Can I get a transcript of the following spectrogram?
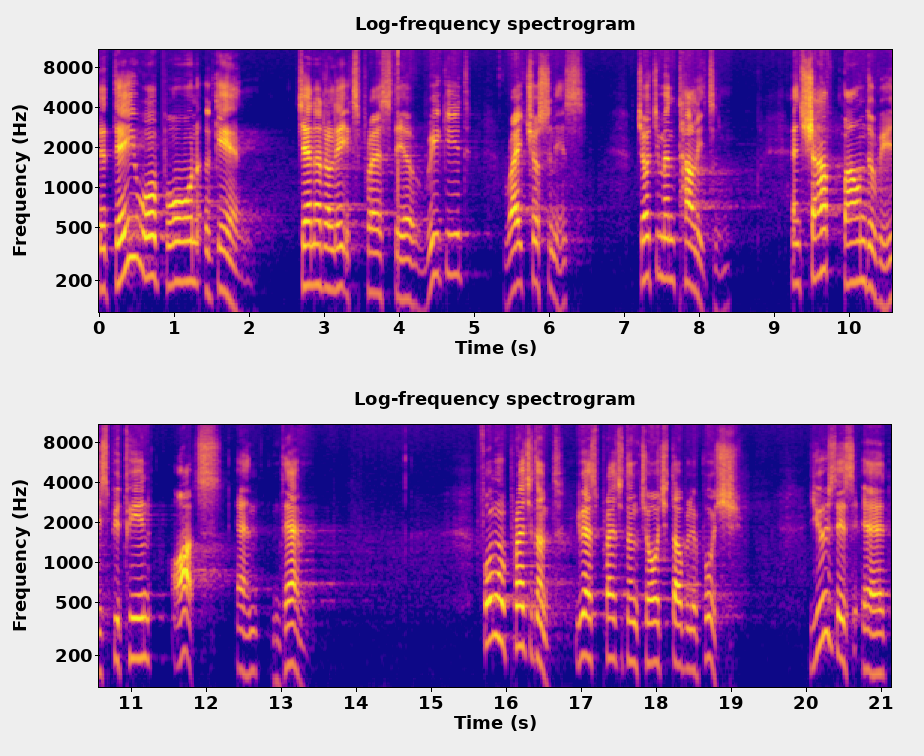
that they were born again generally express their rigid righteousness, judgmentalism, and sharp boundaries between us and them. Former President, US President George W. Bush, uses it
